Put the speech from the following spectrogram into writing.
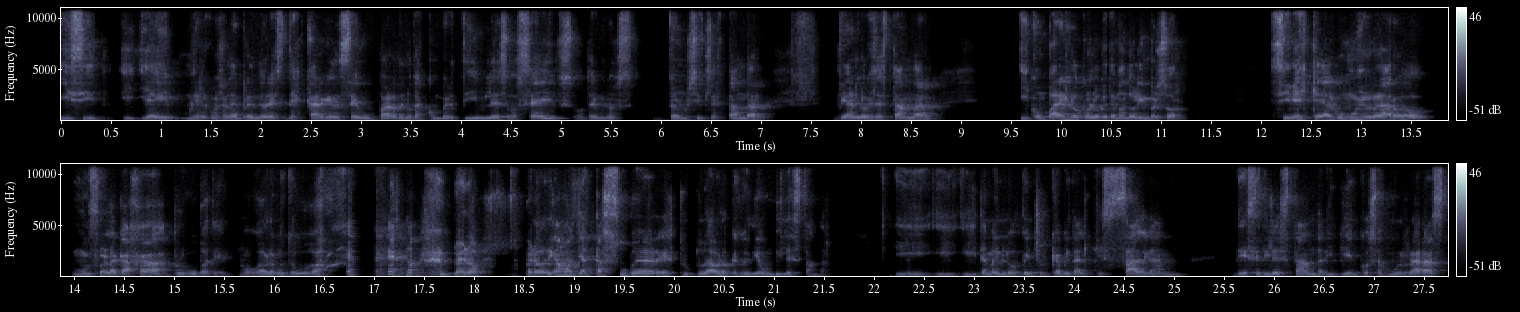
Y, si, y, ahí mi recomendación a los emprendedores, descárguense un par de notas convertibles o saves o términos, term sheets estándar, vean lo que es estándar y compárenlo con lo que te mandó el inversor. Si ves que hay algo muy raro, muy fuera de la caja, preocúpate, ¿no? O habla con tu abogado. pero, pero digamos, ya está súper estructurado lo que es hoy día un deal estándar. Y, y, también los venture capital que salgan de ese deal estándar y piden cosas muy raras,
